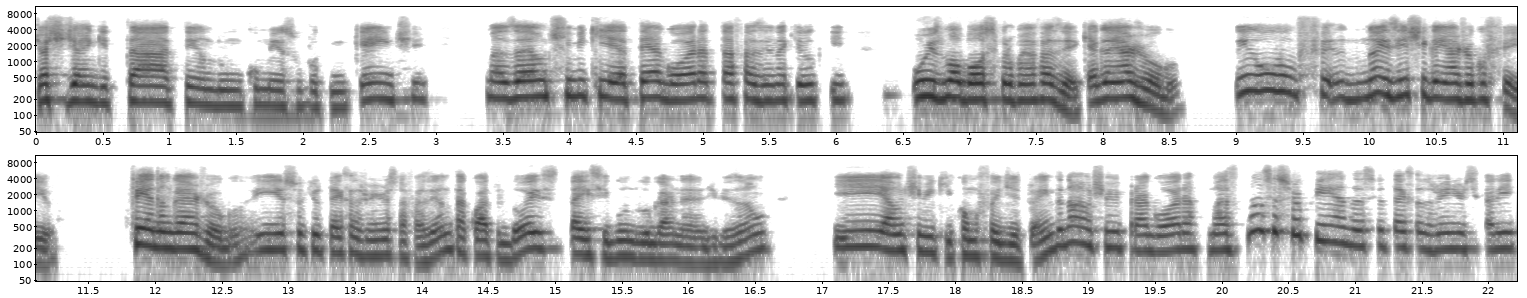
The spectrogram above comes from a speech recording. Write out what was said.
Josh Young está tendo um começo um pouquinho quente, mas é um time que até agora está fazendo aquilo que o Small se propõe a fazer, que é ganhar jogo. E o, não existe ganhar jogo feio. Feia não ganha jogo. E isso que o Texas Rangers está fazendo, está 4-2, está em segundo lugar na divisão. E é um time que, como foi dito, ainda não é um time para agora, mas não se surpreenda se o Texas Rangers ficar ali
